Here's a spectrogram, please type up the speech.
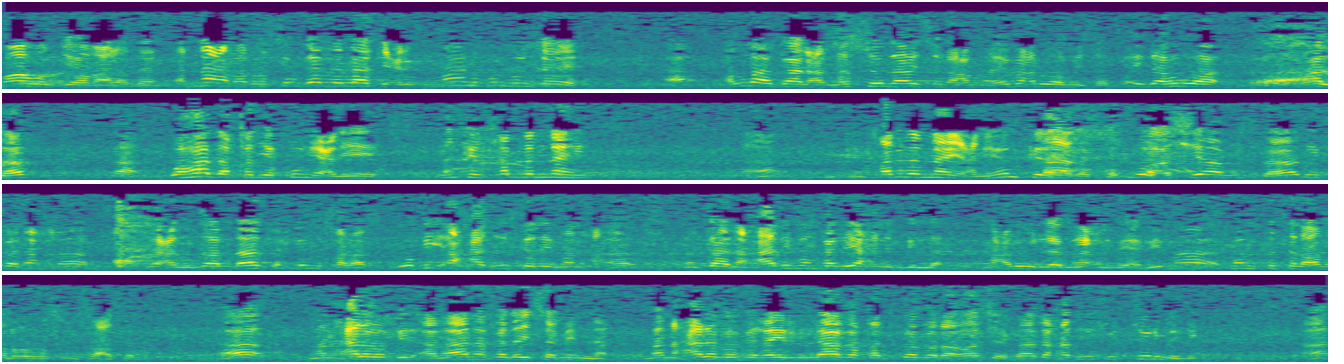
ما هو الجواب على ذلك؟ نعم الرسول قال لا تعرف. ما نقول له أنت إيه؟ الله قال عن نفسه لا يسأل عما يفعل وهو يسأل فإذا هو حلف وهذا قد يكون يعني يمكن قبل النهي. يمكن قبل النهي يعني يمكن هذا. كله أشياء مثل هذه فنحن يعني قال لا تحلم خلاص. وفي أحاديث كثير من من كان حالفا فليحلف بالله. معلوم لما يحلف به ما ما امتثل أمر الرسول صلى الله عليه وسلم. ها؟ من حلف بالأمانة فليس منا. من حلف بغير الله فقد كفر وأشرك. هذا حديث الترمذي. ها؟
